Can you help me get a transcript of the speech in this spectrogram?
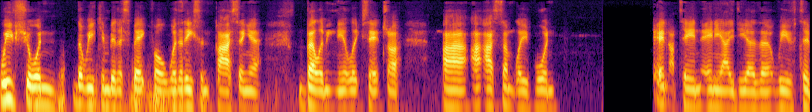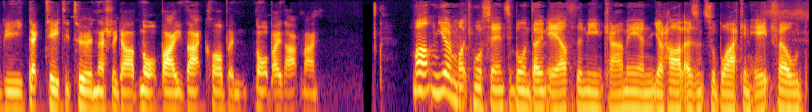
We've shown that we can be respectful with the recent passing of Billy McNeill, etc. Uh, I, I simply won't entertain any idea that we've to be dictated to in this regard, not by that club and not by that man. Martyn, you're much more sensible and down to earth than me and Cammy, and your heart isn't so black and hate filled.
